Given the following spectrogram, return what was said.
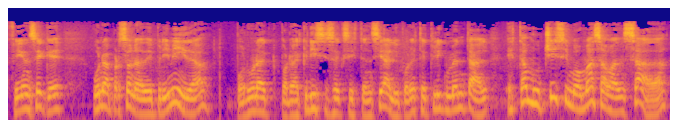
fíjense que una persona deprimida por, una, por la crisis existencial y por este clic mental está muchísimo más avanzada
